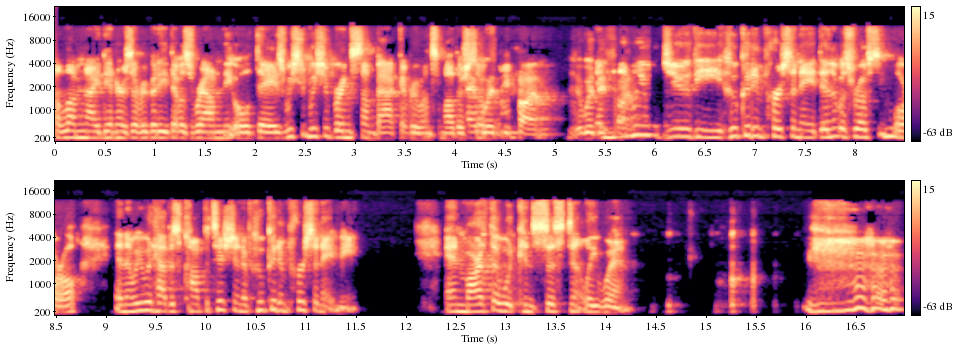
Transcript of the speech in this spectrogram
alumni dinners, everybody that was around in the old days. We should we should bring some back, everyone, some other stuff. It would be fun. It would and be fun. Then we would do the who could impersonate, then it was roasting Loral, And then we would have this competition of who could impersonate me. And Martha would consistently win.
